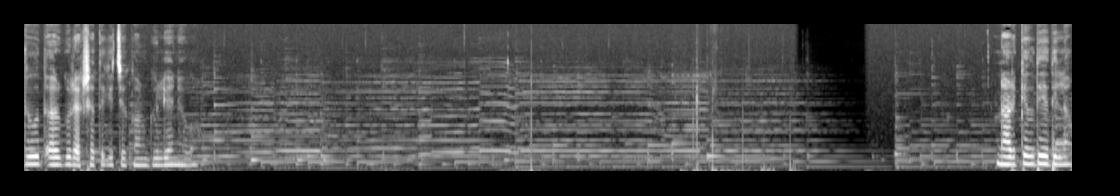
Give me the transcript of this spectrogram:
দুধ আর গুড় একসাথে কিছুক্ষণ গুলিয়ে নেব। নারকেল দিয়ে দিলাম।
